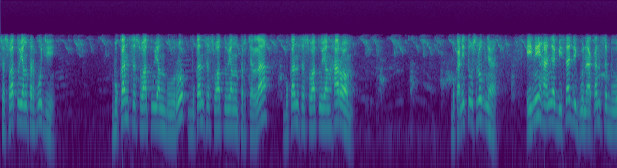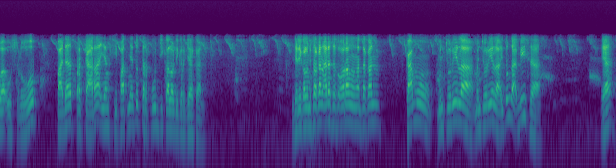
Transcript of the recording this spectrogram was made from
sesuatu yang terpuji. Bukan sesuatu yang buruk, bukan sesuatu yang tercela, bukan sesuatu yang haram. Bukan itu uslubnya. Ini hanya bisa digunakan sebuah uslub pada perkara yang sifatnya itu terpuji kalau dikerjakan. Jadi kalau misalkan ada seseorang mengatakan kamu mencurilah, mencurilah, itu nggak bisa. Ya,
